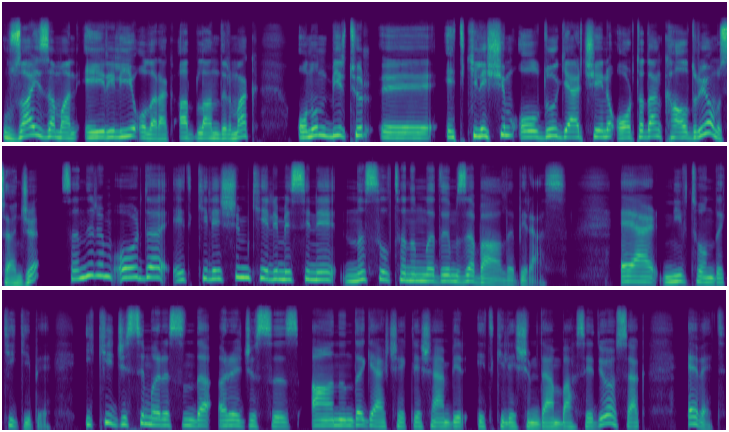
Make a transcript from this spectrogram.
uzay zaman eğriliği olarak adlandırmak onun bir tür e, etkileşim olduğu gerçeğini ortadan kaldırıyor mu sence? Sanırım orada etkileşim kelimesini nasıl tanımladığımıza bağlı biraz. Eğer Newton'daki gibi iki cisim arasında aracısız, anında gerçekleşen bir etkileşimden bahsediyorsak, evet,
